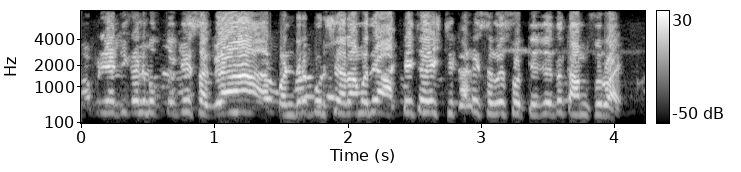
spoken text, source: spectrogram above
आपण या ठिकाणी बघतो की सगळ्या पंढरपूर शहरामध्ये अठ्ठेचाळीस ठिकाणी सगळं स्वच्छतेचं काम सुरू आहे.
